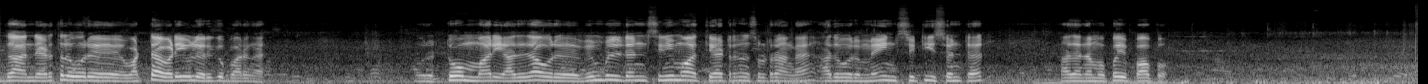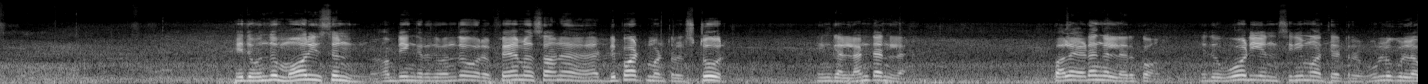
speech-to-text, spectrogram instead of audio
இதான் அந்த இடத்துல ஒரு வட்ட வடிவில் இருக்குது பாருங்கள் ஒரு டோம் மாதிரி அதுதான் ஒரு விம்பிள்டன் சினிமா தியேட்டர்னு சொல்கிறாங்க அது ஒரு மெயின் சிட்டி சென்டர் அதை நம்ம போய் பார்ப்போம். இது வந்து மாரிசன் அப்படிங்கிறது வந்து ஒரு ஃபேமஸான டிபார்ட்மெண்டல் ஸ்டோர் இங்கே லண்டனில் பல இடங்களில் இருக்கும். இது ஓடியன் சினிமா தியேட்டர் உள்ளுக்குள்ளே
